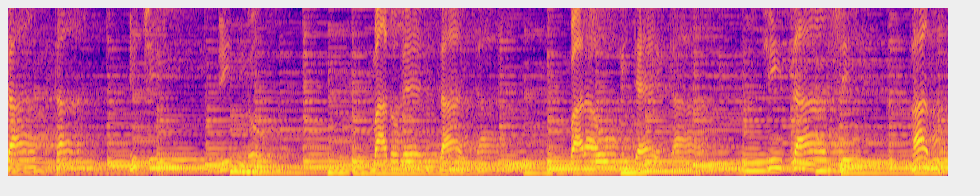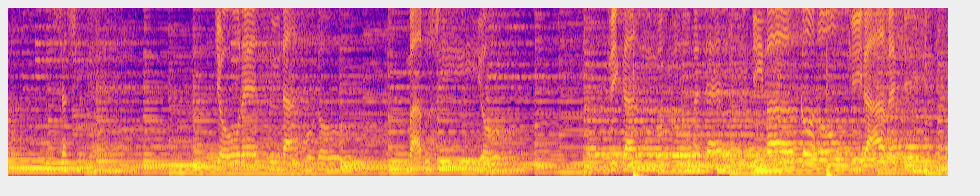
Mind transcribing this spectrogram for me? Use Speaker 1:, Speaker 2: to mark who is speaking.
Speaker 1: たった。一輪の窓辺に咲いた。バラを見ていた。日差し反射して強烈なほど眩しいよ時間を止めて今このひらめき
